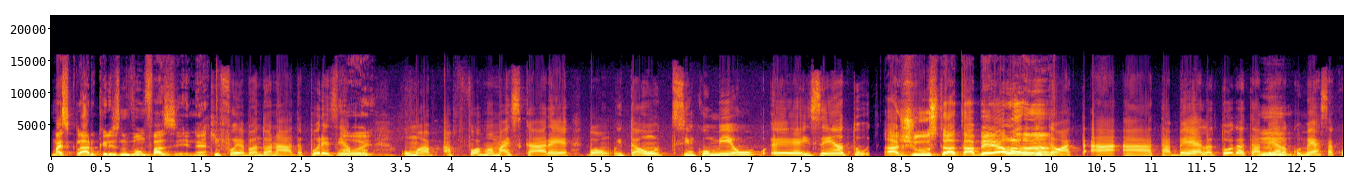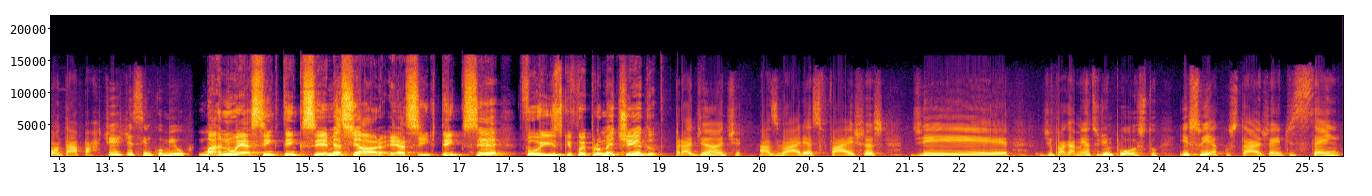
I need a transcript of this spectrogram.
Mas claro que eles não vão fazer, né? Que foi abandonada. Por exemplo, foi. uma a forma mais cara é, bom, então 5 mil é isento. Ajusta a tabela. Ah. Então a, a, a, tabela, toda a tabela hum. começa a contar a partir de 5 mil. Mas não é assim que tem que ser, minha senhora, é assim que tem que ser. Foi isso que foi prometido. Para diante, as várias faixas de, de pagamento de imposto. Isso ia custar, gente, 100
